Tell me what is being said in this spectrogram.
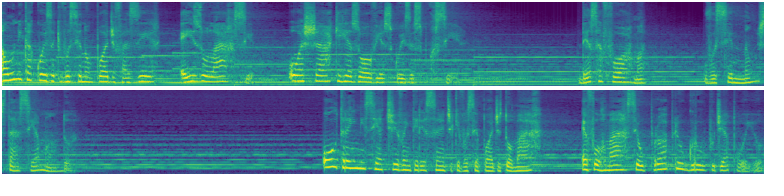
A única coisa que você não pode fazer é isolar-se ou achar que resolve as coisas por si. Dessa forma, você não está se amando. Outra iniciativa interessante que você pode tomar é formar seu próprio grupo de apoio.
